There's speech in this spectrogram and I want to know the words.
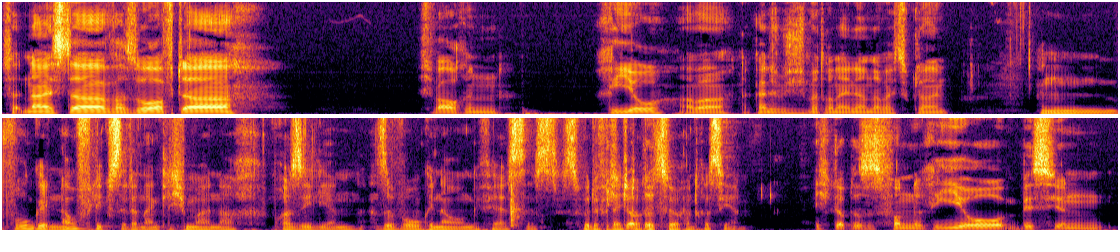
Ist halt nice da, war so oft da. Ich war auch in Rio, aber da kann ich mich nicht mehr dran erinnern, da war ich zu klein. Wo genau fliegst du dann eigentlich mal nach Brasilien? Also wo genau ungefähr ist das? Das würde vielleicht glaub, auch dazu interessieren. Ich glaube, das ist von Rio ein bisschen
